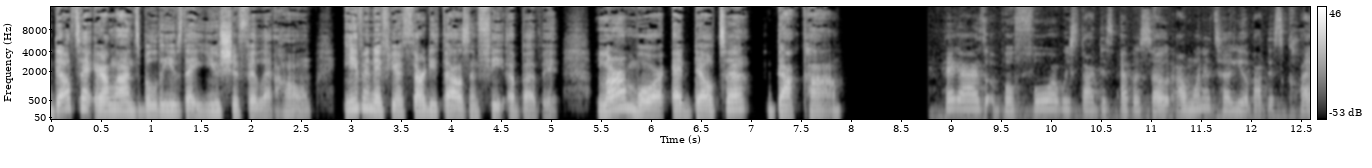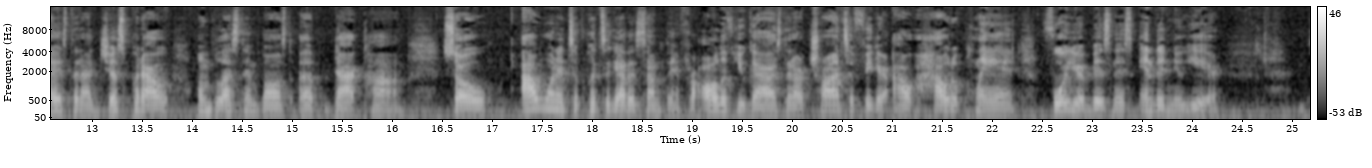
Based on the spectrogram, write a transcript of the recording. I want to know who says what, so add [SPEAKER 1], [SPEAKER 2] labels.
[SPEAKER 1] Delta Airlines believes that you should feel at home, even if you're 30,000 feet above it. Learn more at delta.com. Hey guys, before we start this episode, I want to tell you about this class that I just put out on blessedandbossedup.com. So, I wanted to put together something for all of you guys that are trying to figure out how to plan for your business in the new year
